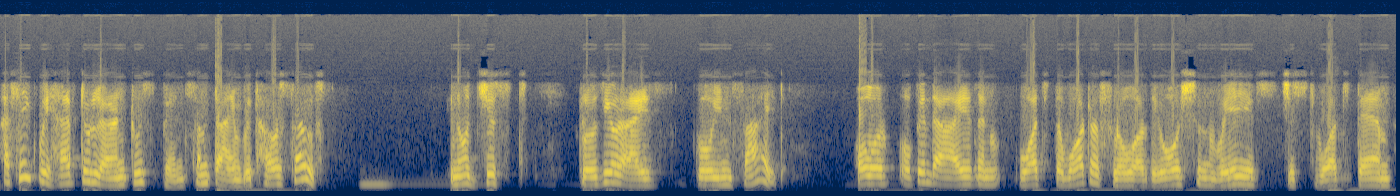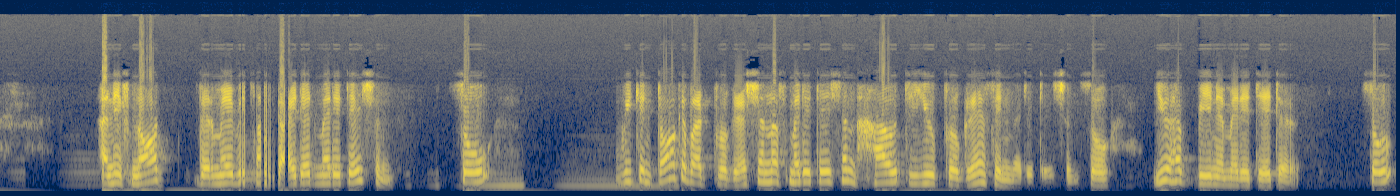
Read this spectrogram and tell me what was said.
I think we have to learn to spend some time with ourselves you know, just close your eyes, go inside, or open the eyes and watch the water flow or the ocean waves, just watch them. And if not, there may be some guided meditation. So we can talk about progression of meditation. How do you progress in meditation? So you have been a meditator. So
